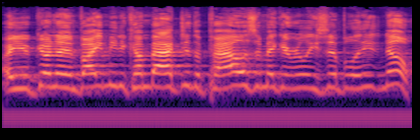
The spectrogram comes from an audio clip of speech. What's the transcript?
Are you going to invite me to come back to the palace and make it really simple and easy? No.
